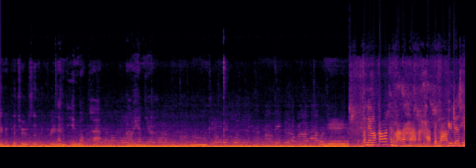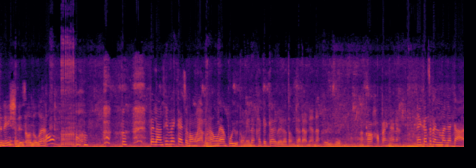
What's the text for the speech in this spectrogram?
taking pictures of the creek. นั่นเห็นมะพร้าวเราเห็นเยอะตอนนี้เราก็มาถึงร้านอาหารนะคะ เป็นร้าน Your destination is on the left. โอ้เป็นร้านที่ไม่ไกลจากโรงแรมนะ โรงแรมปูอยู่ตรงนี้นะคะ ใกล้ๆเลยนะตรงแถวๆเนี้ยนะ แล้วก็เข้าไปข้างในนะ นี่ก็จะเป็นบรรยากาศ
